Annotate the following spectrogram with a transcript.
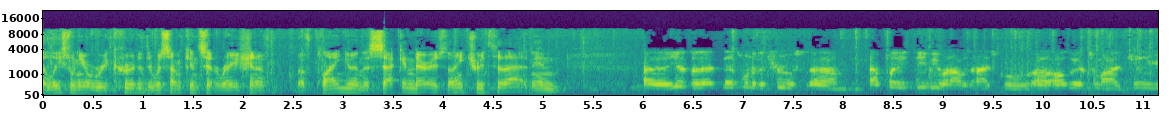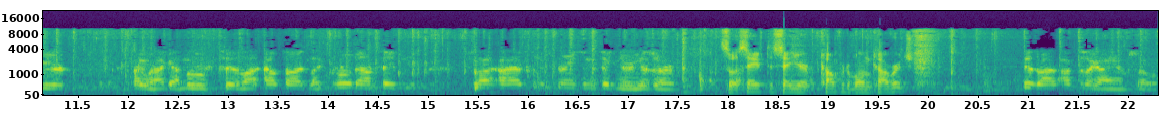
at least when you were recruited, there was some consideration of, of playing you in the secondary. Is there any truth to that? And Uh, yes, so that, that's one of the truths. Um, I played DB when I was in high school, uh, all the way up to my junior year, like when I got moved to outside, like throw down safety. So I, I have some experience in the secondary, yes, sir. so it's safe to say you're comfortable in coverage. Yes, I, I feel like I am. So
